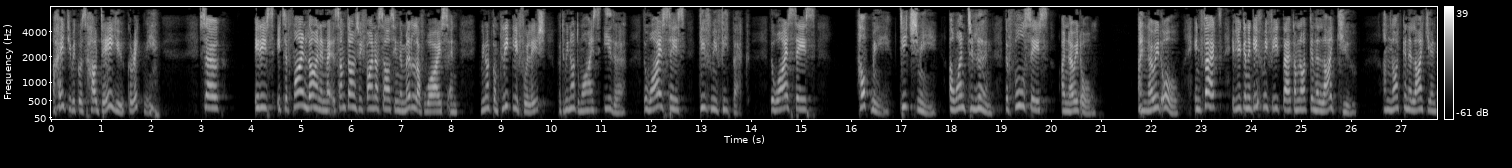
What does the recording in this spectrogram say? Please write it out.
I hate you because how dare you correct me? So it is, it's a fine line and sometimes we find ourselves in the middle of wise and we're not completely foolish, but we're not wise either. The wise says, give me feedback. The wise says, help me, teach me. I want to learn. The fool says, I know it all. I know it all. In fact, if you're going to give me feedback, I'm not going to like you. I'm not going to like you. And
